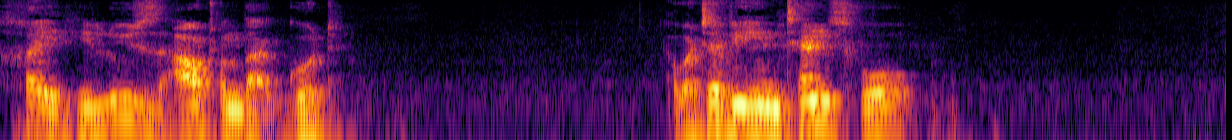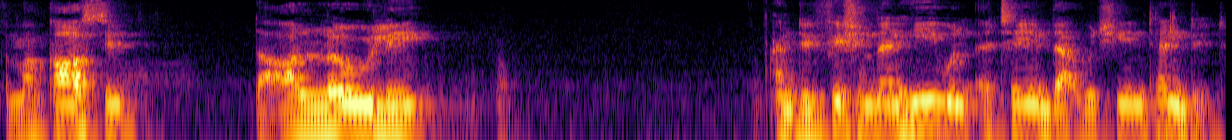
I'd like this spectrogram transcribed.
khair, he loses out on that good whatever he intends for, the maqasid that are lowly and deficient, then he will attain that which he intended,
